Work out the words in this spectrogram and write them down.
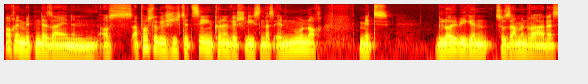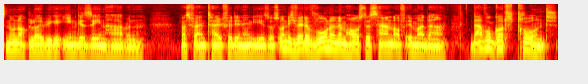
Auch inmitten der Seinen. Aus Apostelgeschichte 10 können wir schließen, dass er nur noch mit Gläubigen zusammen war, dass nur noch Gläubige ihn gesehen haben. Was für ein Teil für den Herrn Jesus. Und ich werde wohnen im Haus des Herrn auf immer da. Da, wo Gott thront,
